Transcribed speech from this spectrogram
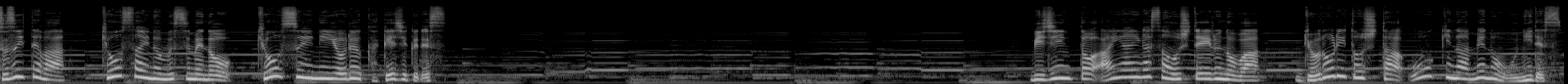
続いては京斎の娘の京水による掛け軸です。美人と相合い傘をしているのはぎょろりとした大きな目の鬼です。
